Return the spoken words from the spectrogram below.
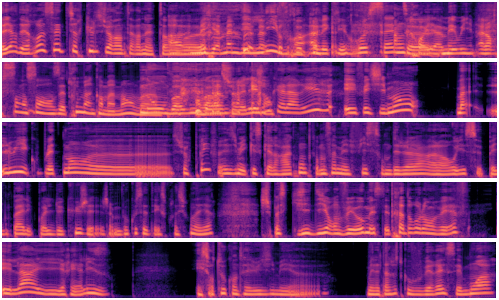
D'ailleurs, des recettes circulent sur Internet. Hein, ah, mais il y a même des livres avec les recettes. Euh, Incroyable. mais oui, alors sans, sans être humain quand même. Hein, on va, non, bah oui, quand même. les et donc elle arrive, et effectivement, bah, lui est complètement euh, surpris. Enfin, il dit mais qu'est-ce qu'elle raconte? Comment ça mes fils sont déjà là? Alors oui, ils se peignent pas les poils de cul. J'aime beaucoup cette expression d'ailleurs. Je sais pas ce qu'il dit en VO, mais c'était très drôle en VF. Et là, il réalise. Et surtout quand elle lui dit mais euh, mais la dernière chose que vous verrez, c'est moi,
